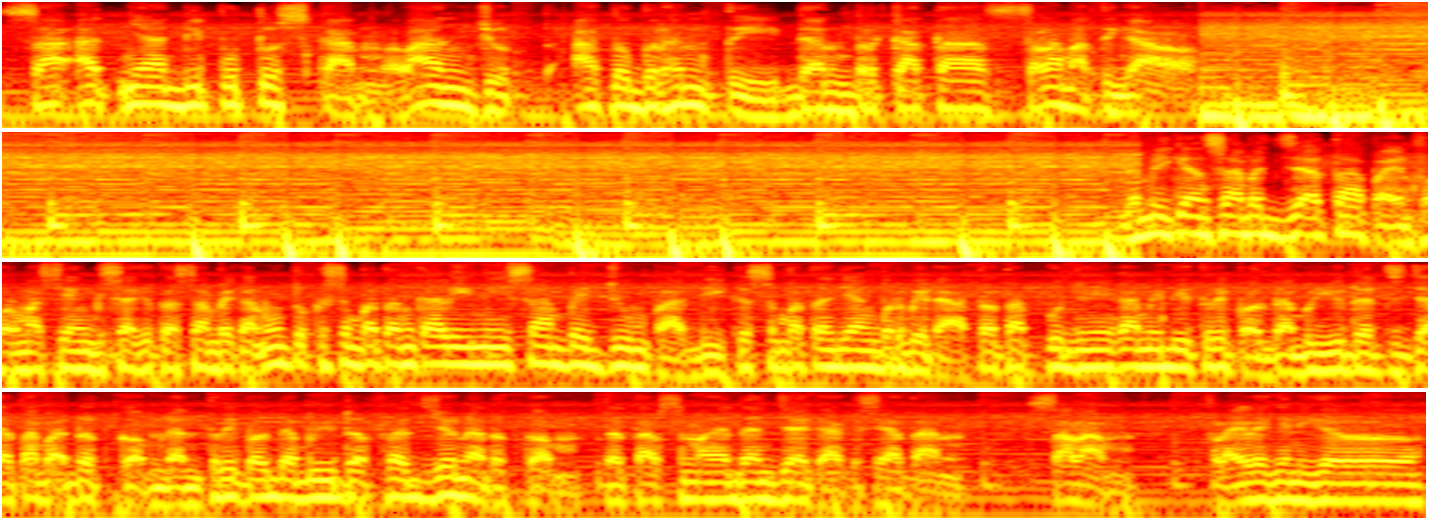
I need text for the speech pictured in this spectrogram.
Saatnya diputuskan lanjut atau berhenti dan berkata selamat tinggal. Demikian sahabat Jatapa informasi yang bisa kita sampaikan untuk kesempatan kali ini. Sampai jumpa di kesempatan yang berbeda. Tetap kunjungi kami di www.jatapa.com dan www.fredzona.com. Tetap semangat dan jaga kesehatan. Salam. Fly eagle,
